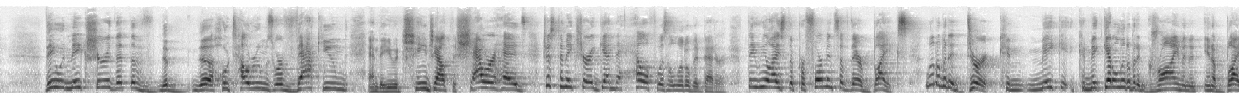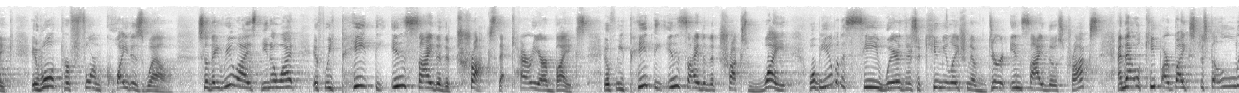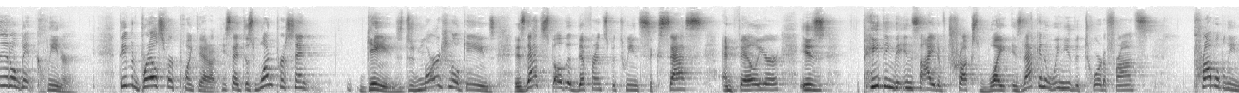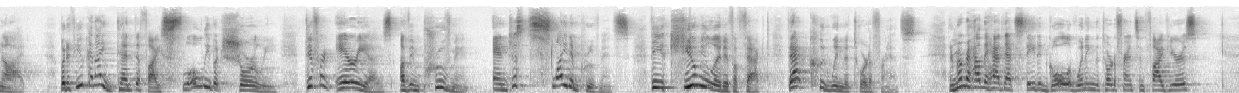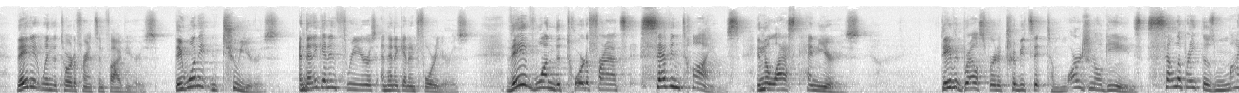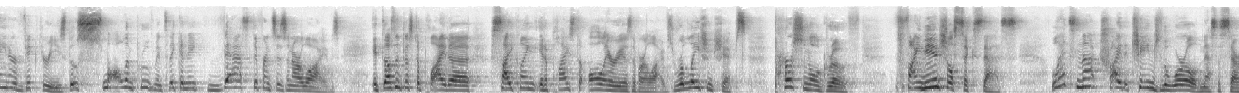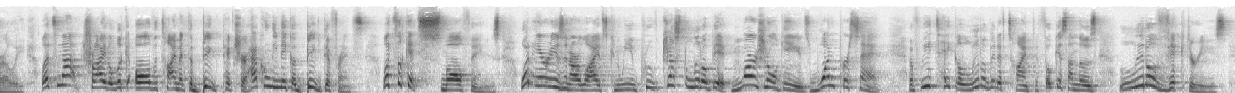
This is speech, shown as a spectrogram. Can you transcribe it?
They would make sure that the, the, the, hotel rooms were vacuumed and they would change out the shower heads just to make sure, again, the health was a little bit better. They realized the performance of their bikes, a little bit of dirt can make it, can make, get a little bit of grime in a, in a bike. It won't perform quite as well. So they realized, you know what? If we paint the inside of the trucks that carry our bikes, if we paint the inside of the trucks white, we'll be able to see where there's accumulation of dirt inside those trucks, and that will keep our bikes just a little bit cleaner. David Brailsford pointed out, he said, does 1% gains, does marginal gains, is that spell the difference between success and failure? Is painting the inside of trucks white, is that going to win you the Tour de France? Probably not. But if you can identify slowly but surely different areas of improvement and just slight improvements, the accumulative effect, that could win the Tour de France. And remember how they had that stated goal of winning the Tour de France in five years? They didn't win the Tour de France in five years. They won it in two years, and then again in three years, and then again in four years. They've won the Tour de France seven times in the last 10 years. David Brailsford attributes it to marginal gains. Celebrate those minor victories, those small improvements. They can make vast differences in our lives. It doesn't just apply to cycling, it applies to all areas of our lives relationships, personal growth, financial success. Let's not try to change the world necessarily. Let's not try to look all the time at the big picture. How can we make a big difference? Let's look at small things. What areas in our lives can we improve just a little bit? Marginal gains, 1%. If we take a little bit of time to focus on those little victories,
